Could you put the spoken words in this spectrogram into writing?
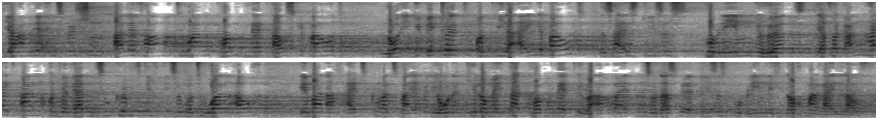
Hier haben wir inzwischen alle Fahrmotoren komplett ausgebaut, neu gewickelt und wieder eingebaut. Das heißt, dieses Problem gehört der Vergangenheit an und wir werden zukünftig diese Motoren auch immer nach 1,2 Millionen Kilometer komplett überarbeiten, sodass wir in dieses Problem nicht nochmal reinlaufen.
